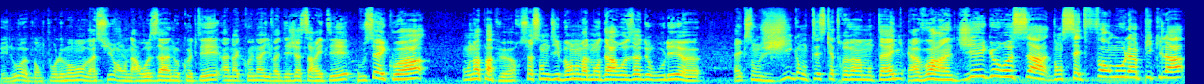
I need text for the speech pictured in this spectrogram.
Et nous, bon, pour le moment, on va suivre. On a Rosa à nos côtés. Anacona, il va déjà s'arrêter. Vous savez quoi? On n'a pas peur. 70 bornes, on va demander à Rosa de rouler euh, avec son gigantesque 81 montagne. Et avoir un Diego Rossa dans cette forme olympique là,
